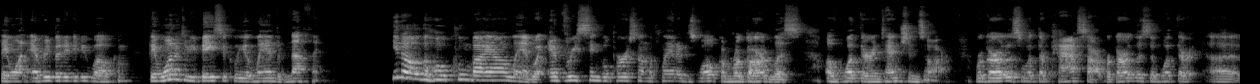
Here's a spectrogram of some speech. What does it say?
They want everybody to be welcome. They want it to be basically a land of nothing you know, the whole kumbaya land where every single person on the planet is welcome, regardless of what their intentions are, regardless of what their pasts are, regardless of what, their, uh,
